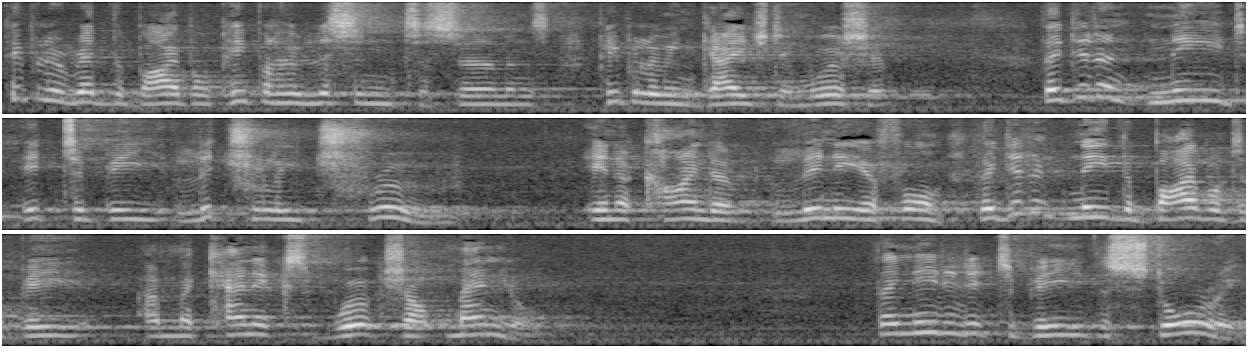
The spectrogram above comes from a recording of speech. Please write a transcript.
people who read the Bible, people who listened to sermons, people who engaged in worship, they didn't need it to be literally true in a kind of linear form. They didn't need the Bible to be a mechanic's workshop manual. They needed it to be the story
